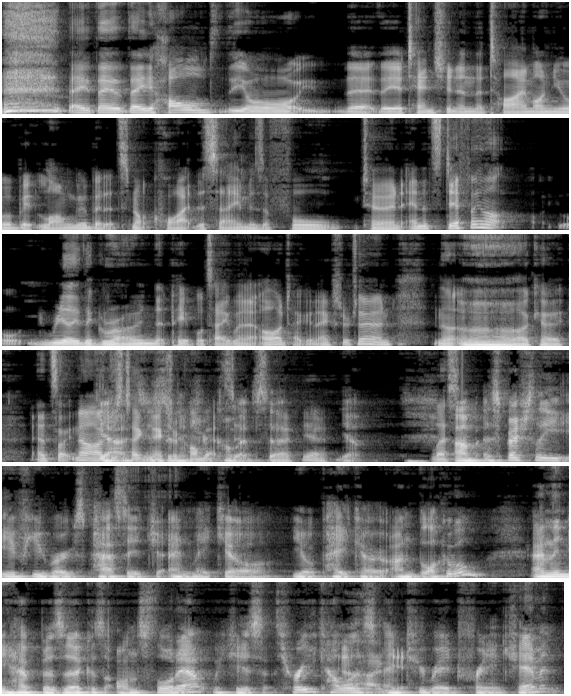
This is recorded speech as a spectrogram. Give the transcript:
they, they they hold your the the attention and the time on you a bit longer, but it's not quite the same as a full turn, and it's definitely not really the groan that people take when they oh take an extra turn and they're like, oh okay and it's like no I Yeah, just take an extra, an combat, combat step. so yeah Yeah. less Um, especially if you Rogue's Passage and make your, your Pako unblockable. And then you have Berserker's Onslaught out, which is three colors Ah, and yeah. two red for an enchantment.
